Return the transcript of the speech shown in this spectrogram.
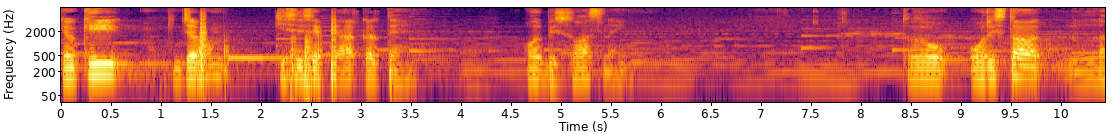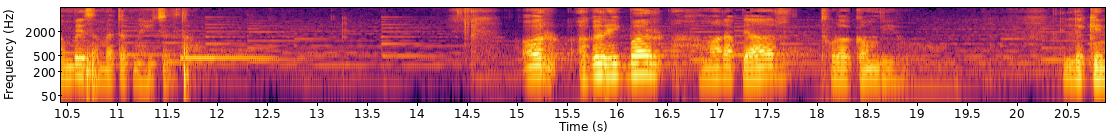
क्योंकि जब हम किसी से प्यार करते हैं और विश्वास नहीं तो वो रिश्ता लंबे समय तक नहीं चलता। और अगर एक बार हमारा प्यार थोड़ा कम भी हो, लेकिन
